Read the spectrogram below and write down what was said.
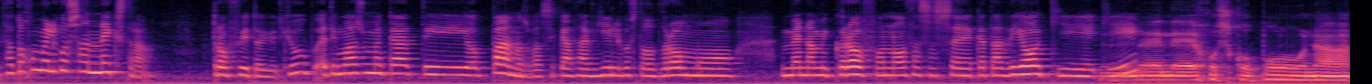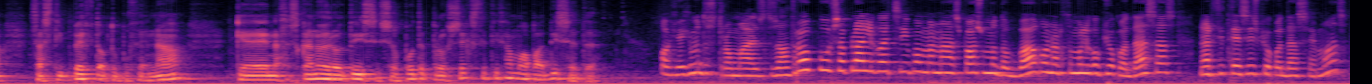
Θα το έχουμε λίγο σαν έξτρα τροφή το YouTube. Ετοιμάζουμε κάτι, ο Πάνος βασικά θα βγει λίγο στο δρόμο με ένα μικρόφωνο, θα σας ε, καταδιώκει εκεί. Ναι, ναι, έχω σκοπό να σας την πέφτω από το πουθενά και να σας κάνω ερωτήσεις, οπότε προσέξτε τι θα μου απαντήσετε. Όχι, όχι με τους τρομάζεις τους ανθρώπους, απλά λίγο έτσι είπαμε να σπάσουμε τον πάγο, να έρθουμε λίγο πιο κοντά σας, να έρθετε εσείς πιο κοντά σε εμάς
